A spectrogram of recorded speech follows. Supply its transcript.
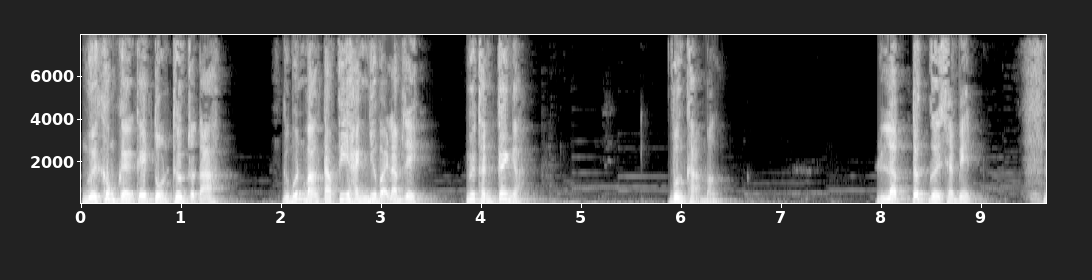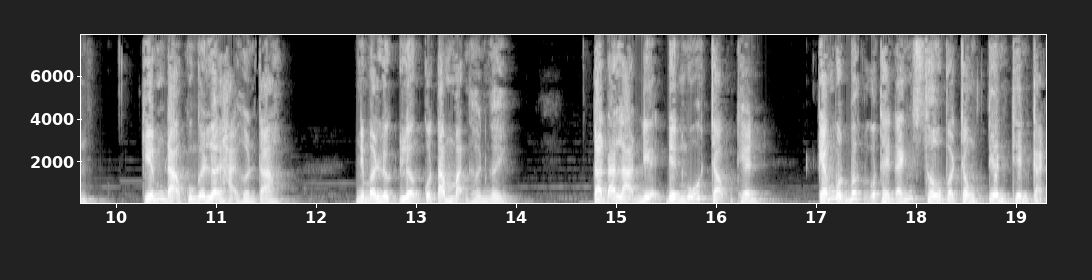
Ngươi không kể gây tổn thương cho ta. Ngươi muốn mang ta phi hành như vậy làm gì? Ngươi thần kinh à? Vương Khả mắng. Lập tức ngươi sẽ biết. Kiếm đạo của ngươi lợi hại hơn ta, Nhưng mà lực lượng của ta mạnh hơn ngươi. Ta đã là địa tiên ngũ trọng thiên, Kém một bước có thể đánh sâu vào trong tiên thiên cảnh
